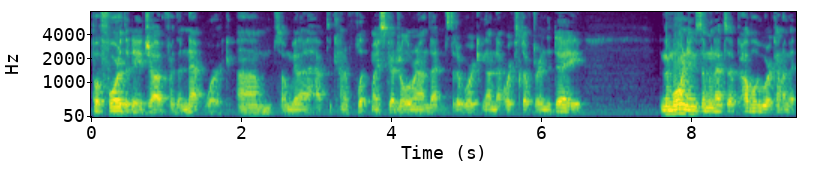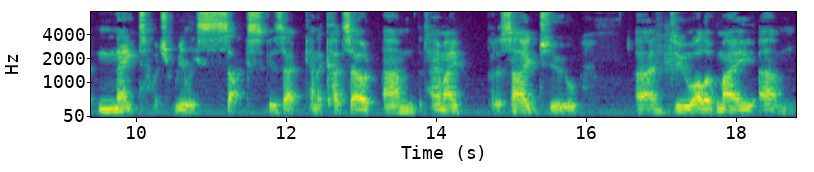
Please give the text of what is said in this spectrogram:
before the day job for the network. Um, so I'm going to have to kind of flip my schedule around that instead of working on network stuff during the day in the mornings, I'm going to have to probably work on them at night, which really sucks because that kind of cuts out um, the time I put aside to uh, do all of my, um,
